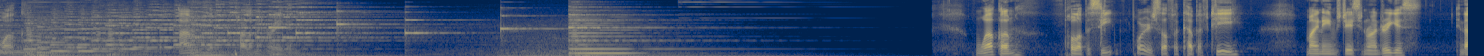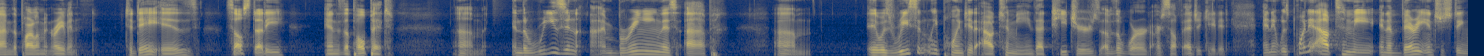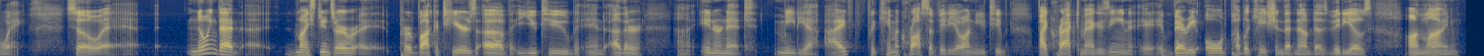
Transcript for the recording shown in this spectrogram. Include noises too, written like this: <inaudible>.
Welcome. I'm the Parliament Raven. Welcome. Pull up a seat, pour yourself a cup of tea. My name's Jason Rodriguez, and I'm the Parliament Raven. Today is self study and the pulpit. Um, and the reason I'm bringing this up, um, it was recently pointed out to me that teachers of the word are self educated. And it was pointed out to me in a very interesting way. So, uh, knowing that uh, my students are uh, provocateurs of YouTube and other uh, internet media, I came across a video on YouTube by Cracked Magazine, a, a very old publication that now does videos online.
